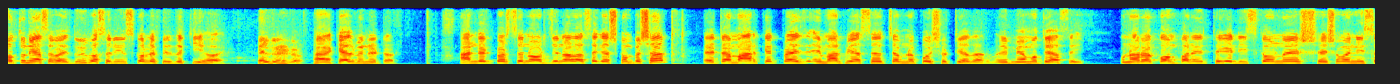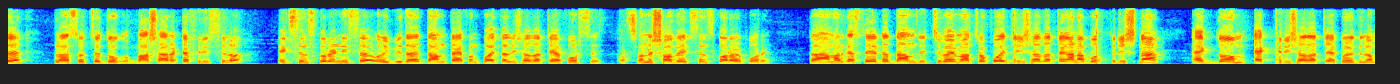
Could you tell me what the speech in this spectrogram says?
নতুনই আছে ভাই। দুই বছর ইউজ করলে ফ্রিজে কি হয়? এলিভেটর হ্যাঁ ক্যালভিনেটর হান্ড্রেড পার্সেন্ট অরিজিনাল আছে গ্যাস কম্প্রেসার এটা মার্কেট প্রাইস এমআরপি আছে হচ্ছে আপনার পঁয়ষট্টি হাজার। এই মেমোতে আছেই। ওনারা কোম্পানির থেকে ডিসকাউন্ট সে সময় নিছে প্লাস হচ্ছে বাসা আর একটা ফ্রিজ ছিল এক্সচেঞ্জ করে নিছে ওই বিধায় দামটা এখন পঁয়তাল্লিশ হাজার টাকা পড়ছে। আচ্ছা। মানে সব এক্সচেঞ্জ করার পরে। তা আমার কাছ থেকে এটার দাম দিচ্ছি ভাই মাত্র পঁয়ত্রিশ হাজার টাকা না বত্রিশ না একদম একত্রিশ হাজার টাকা করে দিলাম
